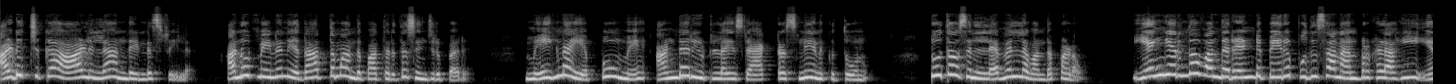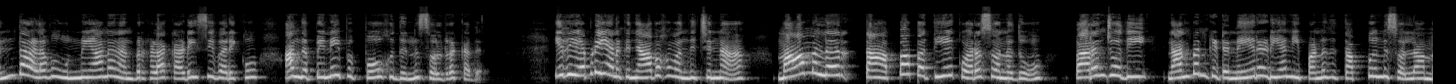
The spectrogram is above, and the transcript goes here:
அடிச்சுக்க ஆள் இல்ல அந்த இண்டஸ்ட்ரியில. அனூப் மேனன் யதார்த்தமா அந்த பாத்திரத்தை செஞ்சிருப்பாரு. மேக்னா எப்பவுமே அண்டர் யூட்டிலைஸ்ட் ஆக்ட்ரஸ்னு எனக்கு தோணும். டூ தௌசண்ட் லெவன்ல வந்த படம். எங்கிருந்தோ வந்த ரெண்டு பேரும் புதுசா நண்பர்களாகி எந்த அளவு உண்மையான நண்பர்களா கடைசி வரைக்கும் அந்த பிணைப்பு போகுதுன்னு சொல்ற கதை. இது எப்படி எனக்கு ஞாபகம் வந்துச்சுன்னா மாமல்லர் தான் அப்பா பத்தியே குறை சொன்னதும் பரஞ்சோதி நண்பன் கிட்ட நேரடியா நீ பண்ணது தப்புன்னு சொல்லாம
